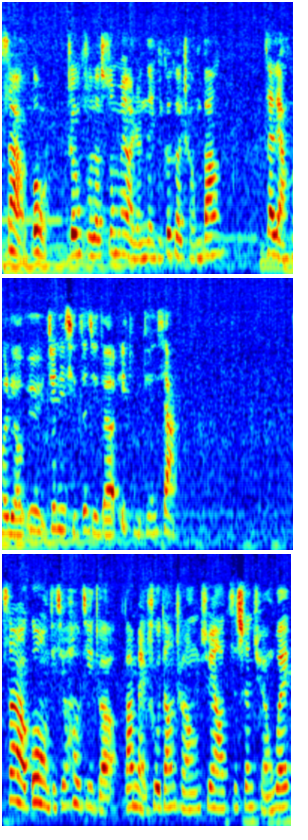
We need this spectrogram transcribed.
萨尔贡征服了苏美尔人的一个个城邦，在两河流域建立起自己的一统天下。萨尔贡及其后继者把美术当成炫耀自身权威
